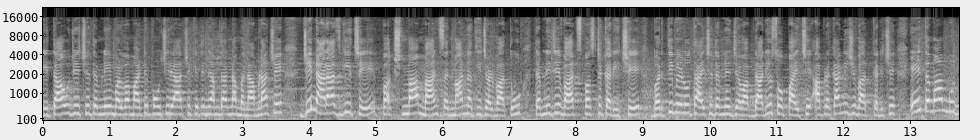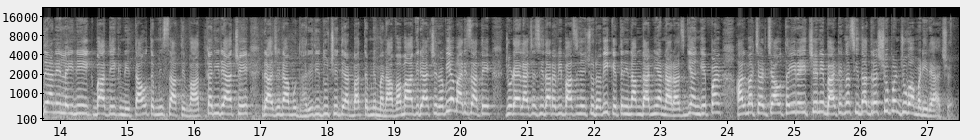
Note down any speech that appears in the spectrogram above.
નેતાઓ જે છે તેમને મળવા માટે પહોંચી રહ્યા છે કે તે ઇનામદારના મનામણા છે. જે નારાજગી છે પક્ષમાં માન સન્માન નથી જળવાતું. તેમની જે વાત સ્પષ્ટ કરી છે ભરતી મેળો થાય છે તેમને જવાબદારીઓ સોંપાય છે આ પ્રકારની જે વાત કરી છે, એ તમામ મુદ્દાને લઈને એક બાદ એક નેતાઓ તેમની સાથે વાત કરી રહ્યા છે. રાજીનામું ધરી દીધું છે, ત્યારબાદ તેમને મનાવવામાં આવી રહ્યા છે. રવિ અમારી સાથે જોડાયેલા છે. સીધા રવિ પાસે જઈશું. રવિ, કેતન ઇનામદારની આ નારાજગી અંગે પણ હાલમાં ચર્ચાઓ થઈ રહી છે અને બેઠકના સીધા દ્રશ્યો પણ જોવા મળી રહ્યા છે.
